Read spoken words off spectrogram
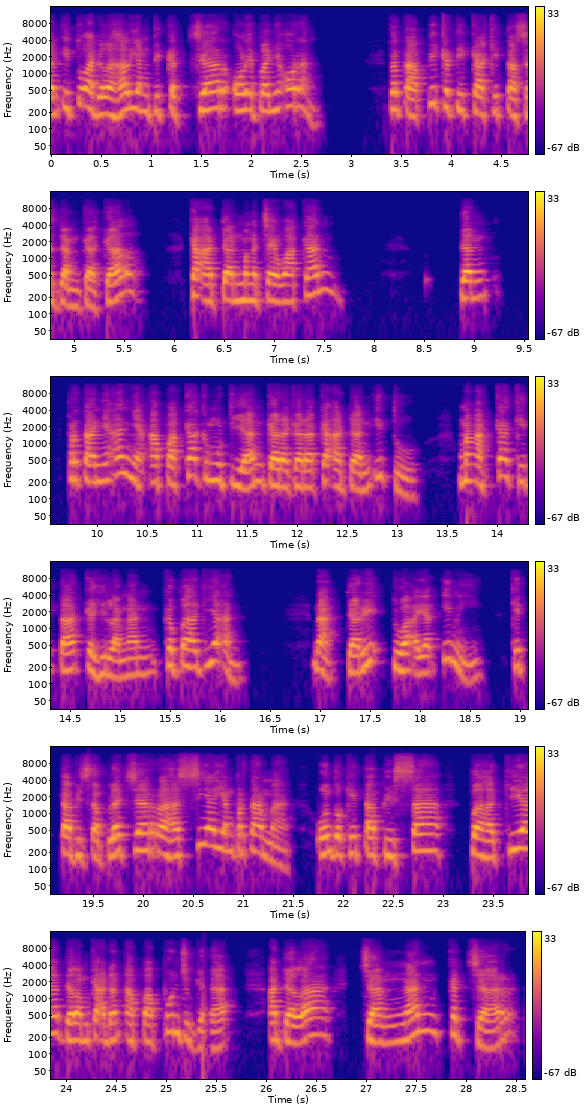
Dan itu adalah hal yang dikejar oleh banyak orang. Tetapi ketika kita sedang gagal, keadaan mengecewakan, dan pertanyaannya, apakah kemudian gara-gara keadaan itu, maka kita kehilangan kebahagiaan? Nah, dari dua ayat ini, kita bisa belajar rahasia yang pertama untuk kita bisa bahagia dalam keadaan apa pun juga adalah jangan kejar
